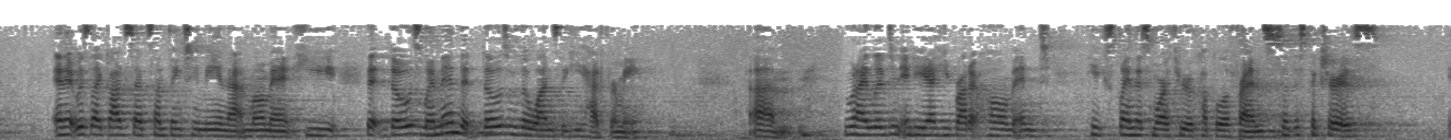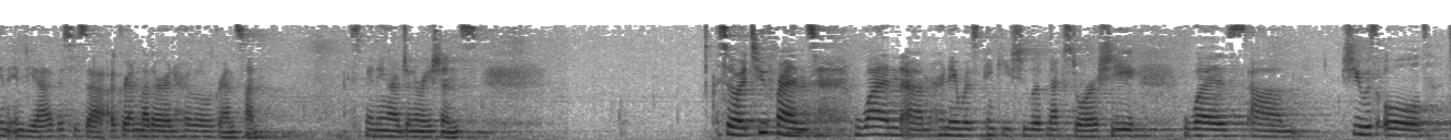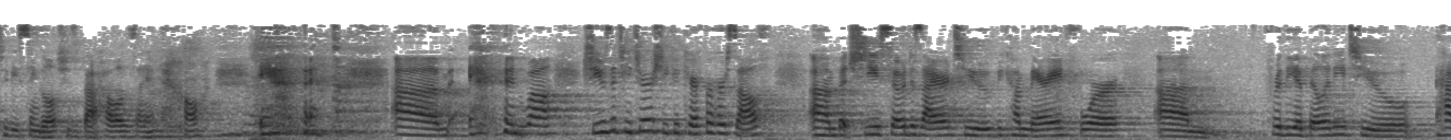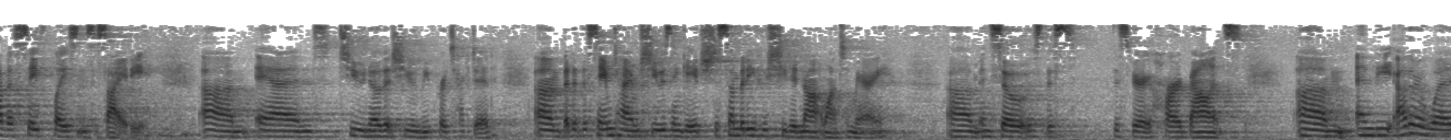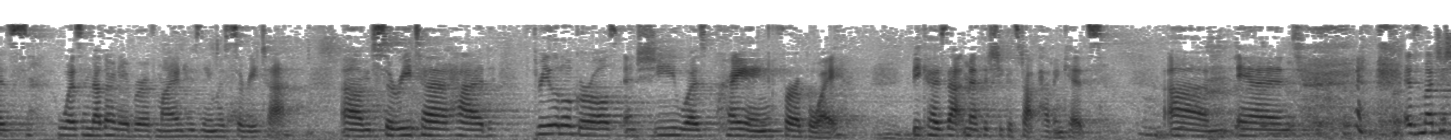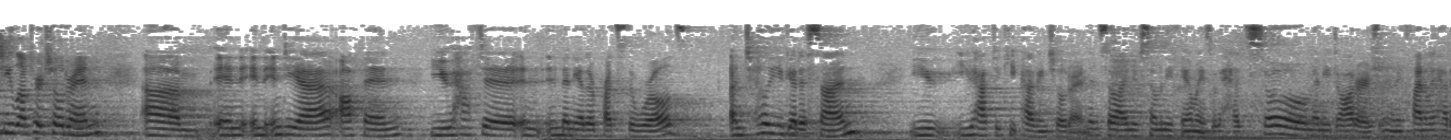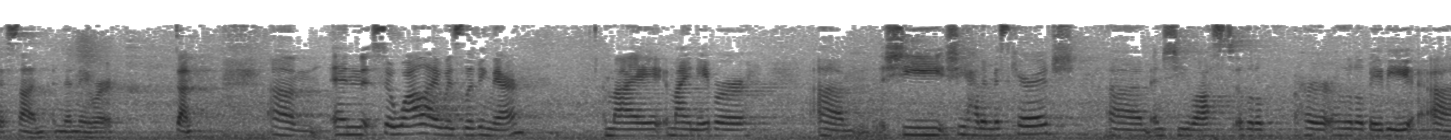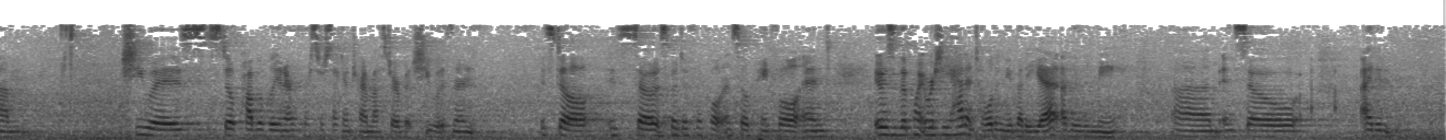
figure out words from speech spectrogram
And it was like God said something to me in that moment. He, that those women, that those were the ones that He had for me. Um, when I lived in India, He brought it home and He explained this more through a couple of friends. So this picture is in India. This is a, a grandmother and her little grandson spanning our generations. So I had two friends. One, um, her name was Pinky. She lived next door. She was um, she was old to be single. She's about how old as I am now. And, um, and while she was a teacher, she could care for herself, um, but she so desired to become married for um, for the ability to have a safe place in society um, and to know that she would be protected. Um, but at the same time, she was engaged to somebody who she did not want to marry, um, and so it was this this very hard balance. Um, and the other was was another neighbor of mine whose name was Sarita. Um, Sarita had three little girls, and she was praying for a boy because that meant that she could stop having kids. Um, and as much as she loved her children, um, in, in India, often you have to, in, in many other parts of the world, until you get a son, you you have to keep having children. And so I knew so many families that had so many daughters, and then they finally had a son, and then they were done. Um, and so while I was living there, my my neighbor, um, she she had a miscarriage, um, and she lost a little her, her little baby. Um, she was still probably in her first or second trimester, but she wasn't. It still is so it's so difficult and so painful, and it was to the point where she hadn't told anybody yet, other than me, um, and so I didn't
